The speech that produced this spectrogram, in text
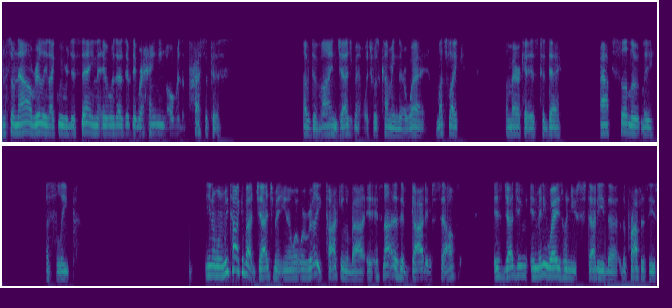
And so now, really, like we were just saying, it was as if they were hanging over the precipice of divine judgment, which was coming their way, much like America is today. Absolutely asleep you know, when we talk about judgment, you know, what we're really talking about, it's not as if God Himself is judging. In many ways, when you study the the prophecies,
